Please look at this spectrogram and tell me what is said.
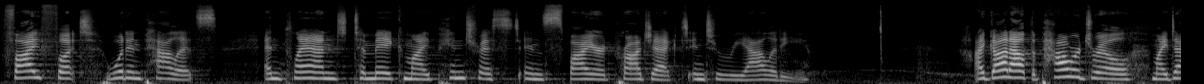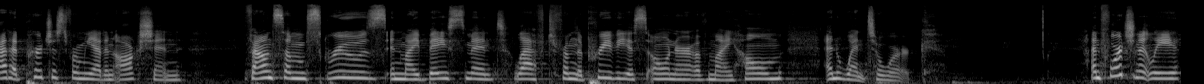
five foot wooden pallets and planned to make my Pinterest inspired project into reality. I got out the power drill my dad had purchased for me at an auction, found some screws in my basement left from the previous owner of my home, and went to work. Unfortunately,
